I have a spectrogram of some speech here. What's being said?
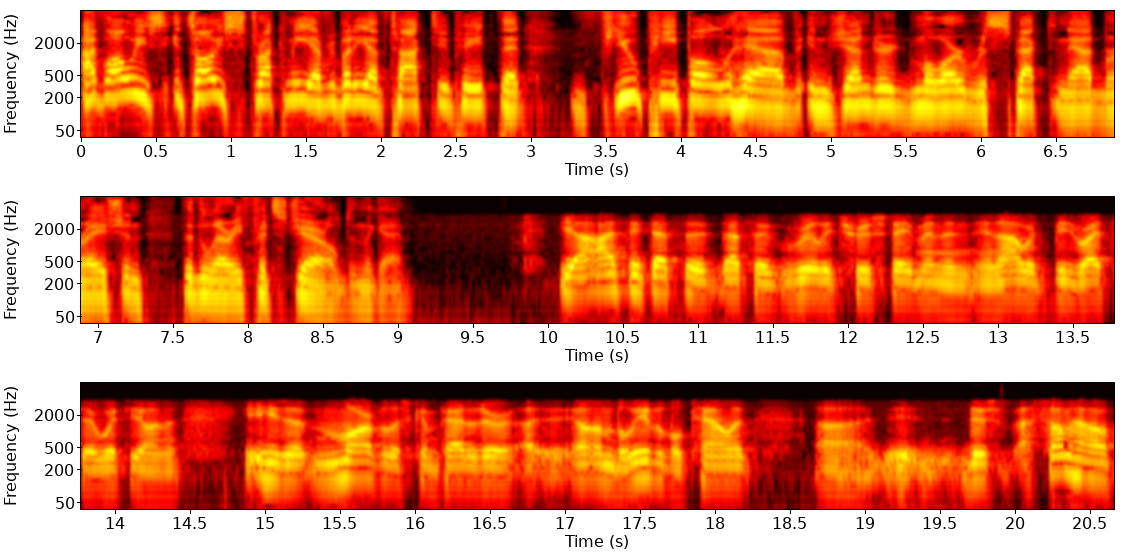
I've always it's always struck me everybody I've talked to Pete that few people have engendered more respect and admiration than Larry Fitzgerald in the game. Yeah, I think that's a that's a really true statement, and, and I would be right there with you on it. He's a marvelous competitor, uh, unbelievable talent. Uh, it, there's somehow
